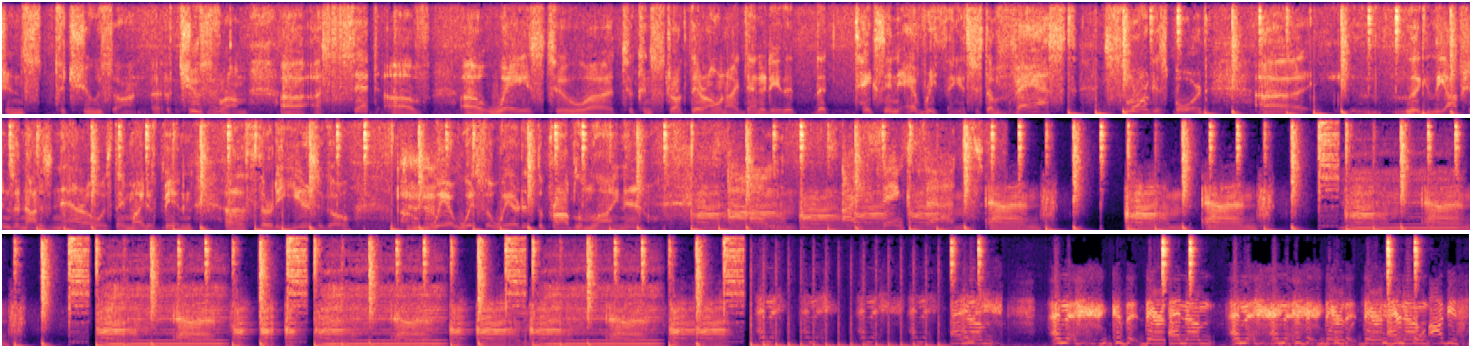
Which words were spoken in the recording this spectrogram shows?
Options to choose on, uh, choose from, uh, a set of uh, ways to uh, to construct their own identity that that takes in everything. It's just a vast smorgasbord. Uh, the, the options are not as narrow as they might have been uh, 30 years ago. Uh, where, where, so where does the problem lie now? Um, I think that and um and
